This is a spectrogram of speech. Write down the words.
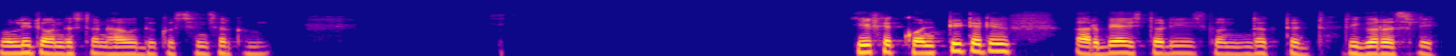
Only to understand how the questions are coming. If a quantitative RBI study is conducted rigorously,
